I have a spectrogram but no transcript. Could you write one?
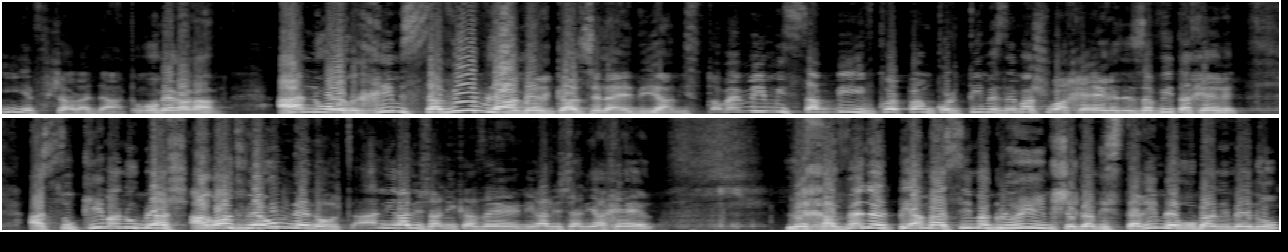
אי אפשר לדעת. אומר הרב, אנו הולכים סביב למרכז של הידיעה, מסתובבים מסביב, כל פעם קולטים איזה משהו אחר, איזה זווית אחרת. עסוקים אנו בהשערות ואומדנות. אה, נראה לי שאני כזה, נראה לי שאני אחר. לכוון על פי המעשים הגלויים, שגם נסתרים ברובם ממנו,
